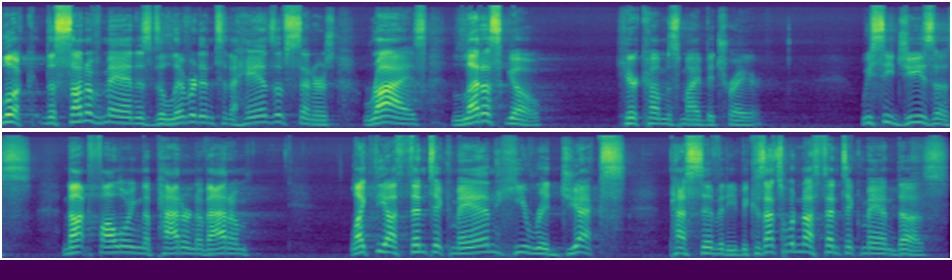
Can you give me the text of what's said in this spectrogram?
Look, the Son of Man is delivered into the hands of sinners. Rise, let us go. Here comes my betrayer. We see Jesus not following the pattern of Adam. Like the authentic man, he rejects passivity because that's what an authentic man does.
